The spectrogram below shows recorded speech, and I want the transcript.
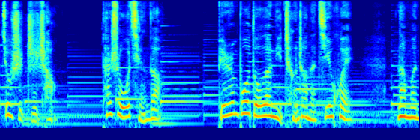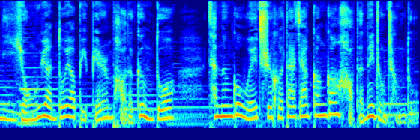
就是职场，它是无情的。别人剥夺了你成长的机会，那么你永远都要比别人跑得更多，才能够维持和大家刚刚好的那种程度。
